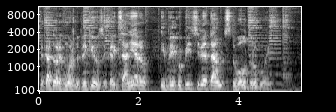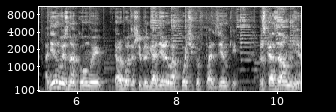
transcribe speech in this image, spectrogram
на которых можно прикинуться коллекционером и прикупить себе там ствол другой. Один мой знакомый, работавший бригадиром обходчиков в подземке, рассказал мне,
